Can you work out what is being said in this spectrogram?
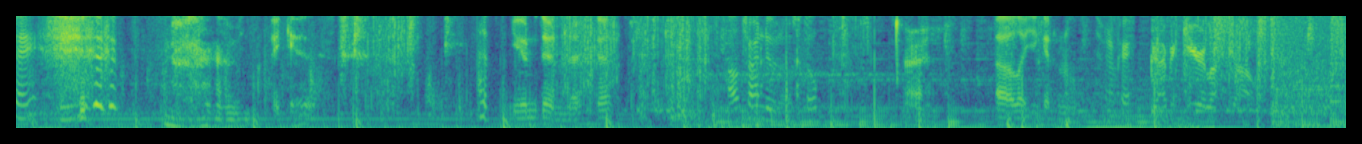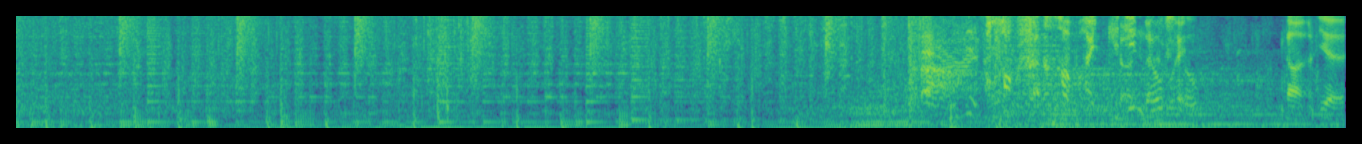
Okay. I mean, I guess. Uh, You gonna do a nerf gun? I'll try and do a no scope. Alright. I'll let you get an ult. Okay. Grab your gear, let's go. Uh, did, oh my god. did you no no scope? No, yeah.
